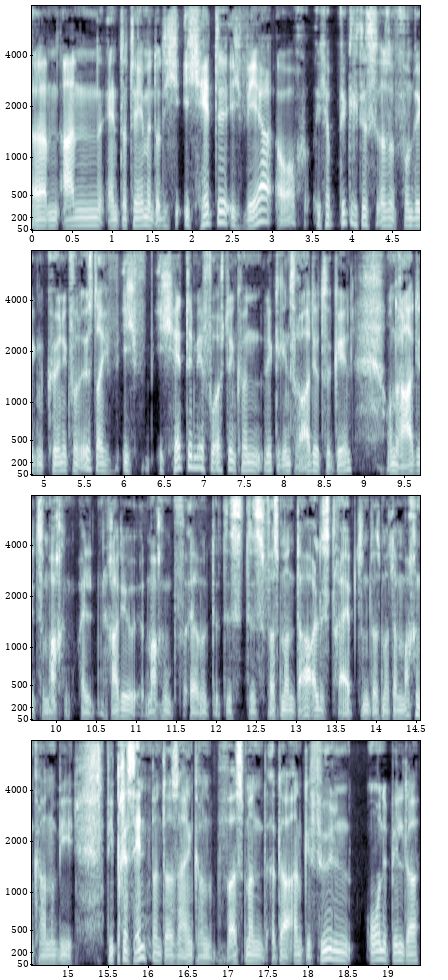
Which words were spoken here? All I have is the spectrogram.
ähm, an Entertainment. Und ich, ich hätte, ich wäre auch, ich habe wirklich das, also von wegen König von Österreich, ich, ich hätte mir vorstellen können, wirklich ins Radio zu gehen und Radio zu machen. Weil Radio machen, äh, das, das, was man da alles treibt und was man da machen kann und wie, wie präsent man da sein kann, was man da an Gefühlen ohne Bilder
